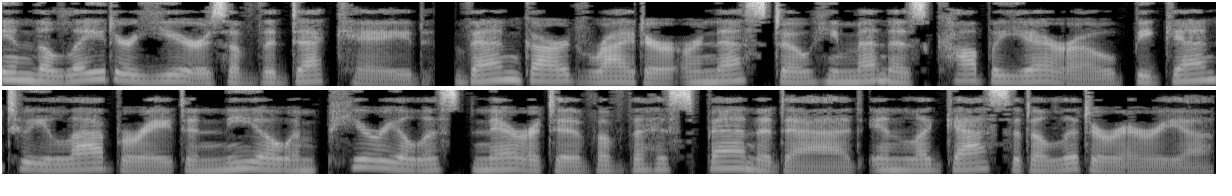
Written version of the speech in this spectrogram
In the later years of the decade, vanguard writer Ernesto Giménez Caballero began to elaborate a neo-imperialist narrative of the Hispanidad in La Gaceta Literaria.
